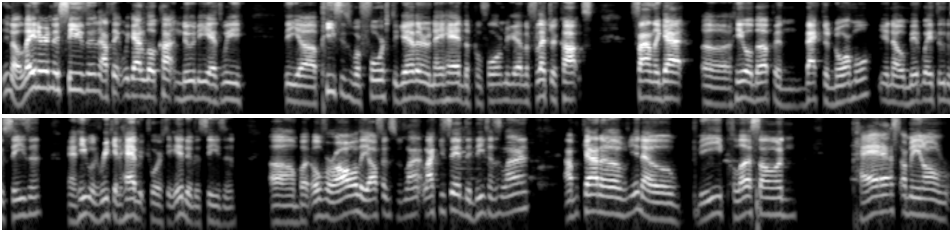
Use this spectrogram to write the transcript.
you know, later in the season, I think we got a little continuity as we the uh, pieces were forced together and they had to perform together. Fletcher Cox finally got uh, healed up and back to normal, you know, midway through the season, and he was wreaking havoc towards the end of the season. Um, but overall, the offensive line, like you said, the defensive line, I'm kind of, you know, B plus on pass. I mean, on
